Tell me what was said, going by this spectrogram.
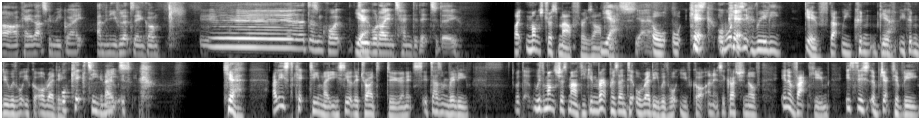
oh, okay, that's going to be great? And then you've looked at it and gone, that doesn't quite yeah. do what I intended it to do. Like Monstrous Mouth, for example. Yes, yeah. Or, or kick. Or what kick. does it really give that you couldn't, give, Yeah. you couldn't do with what you've got already? Or kick You know, teammates. yeah. At least kick teammate, you see what they tried to do, and it's, it doesn't really. With, with Monstrous Mouth, you can represent it already with what you've got. And it's a question of, in a vacuum, is this objectively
